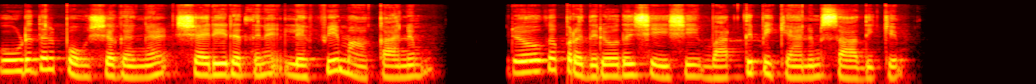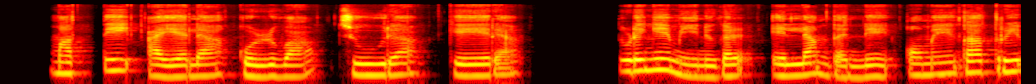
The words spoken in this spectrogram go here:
കൂടുതൽ പോഷകങ്ങൾ ശരീരത്തിന് ലഭ്യമാക്കാനും രോഗപ്രതിരോധ ശേഷി വർദ്ധിപ്പിക്കാനും സാധിക്കും. മത്തി അയല കൊഴുവ ചൂര കേര തുടങ്ങിയ മീനുകൾ എല്ലാം തന്നെ ഒമേഗ ത്രീ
